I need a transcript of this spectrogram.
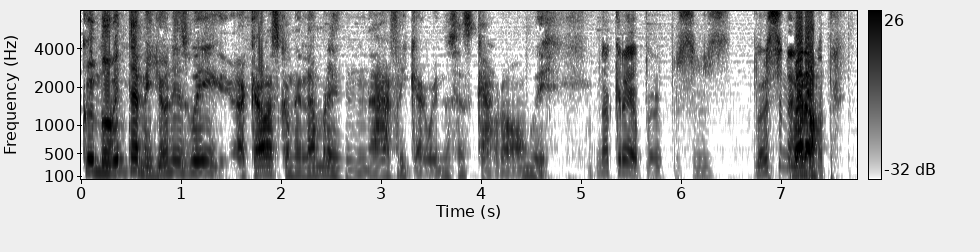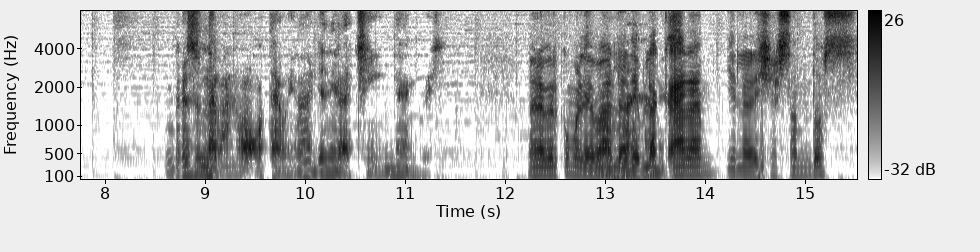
Con 90 millones, güey, acabas con el hambre en África, güey. No seas cabrón, güey. No creo, pero pues es, pero es una Bueno. nota. Pero es una banota, güey. No, ya ni la chingan, güey. Van a ver cómo le va No la de Black. Adam y a la de Shazam 2.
